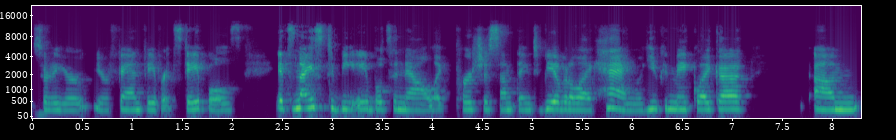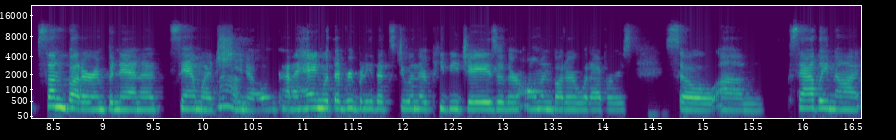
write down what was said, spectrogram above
sort of your your fan favorite staples it's nice to be able to now like purchase something to be able to like hang like you can make like a um, sun butter and banana sandwich yeah. you know and kind of hang with everybody that's doing their pbjs or their almond butter whatever's. So um, sadly not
